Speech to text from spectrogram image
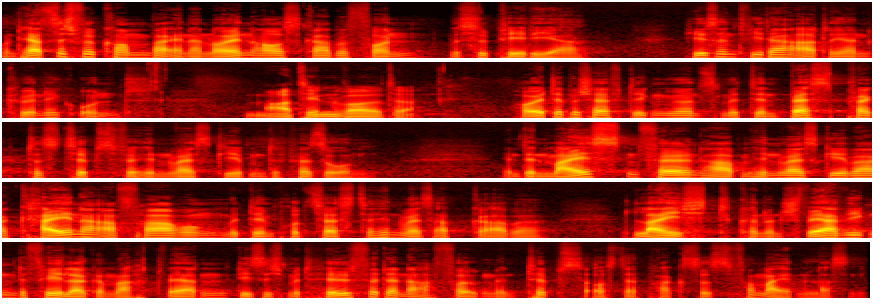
und herzlich willkommen bei einer neuen Ausgabe von Whistlepedia. Hier sind wieder Adrian König und Martin Walter. Heute beschäftigen wir uns mit den Best Practice Tipps für hinweisgebende Personen. In den meisten Fällen haben Hinweisgeber keine Erfahrung mit dem Prozess der Hinweisabgabe. Leicht können schwerwiegende Fehler gemacht werden, die sich mit Hilfe der nachfolgenden Tipps aus der Praxis vermeiden lassen.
